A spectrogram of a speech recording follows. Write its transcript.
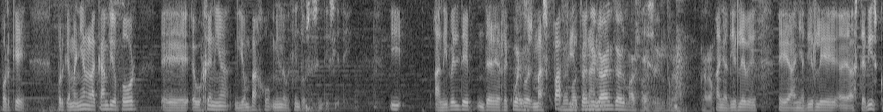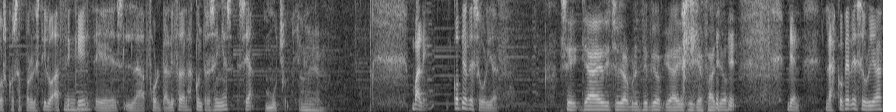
¿Por qué? Porque mañana la cambio por eh, Eugenia-1967. Y a nivel de, recuerdo es, más fácil. Técnicamente es más fácil, claro. Añadirle, eh, añadirle eh, asteriscos, cosas por el estilo, hace que eh, la fortaleza de las contraseñas sea mucho mayor. Muy bien. Vale, copias de seguridad. Sí, ya he dicho yo al principio que ahí sí que fallo. bien, las copias de seguridad,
